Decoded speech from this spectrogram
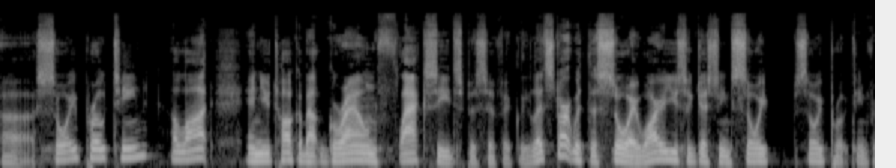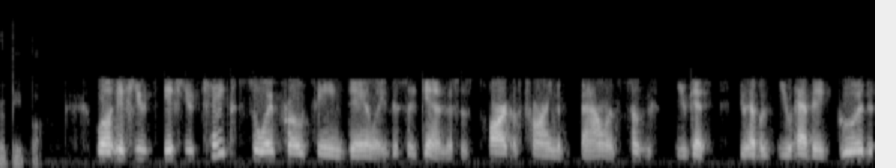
uh, soy protein a lot, and you talk about ground flaxseed specifically. Let's start with the soy. Why are you suggesting soy soy protein for people? Well, if you if you take soy protein daily, this again, this is part of trying to balance. So you get you have a you have a good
